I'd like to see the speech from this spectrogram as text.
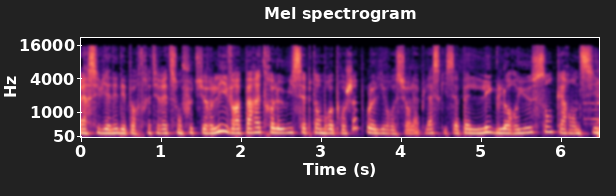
Merci Vianney des portraits tirés de son futur livre à paraître le 8 septembre prochain pour le livre sur la place qui s'appelle Les Glorieux 146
